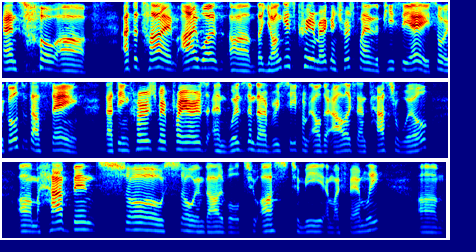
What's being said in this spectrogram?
And so uh, at the time, I was uh, the youngest Korean American church plant in the PCA, so it goes without saying that the encouragement, prayers, and wisdom that I've received from Elder Alex and Pastor Will um, have been so, so invaluable to us, to me, and my family. Um,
